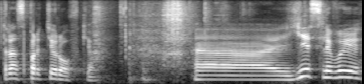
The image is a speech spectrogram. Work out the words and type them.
транспортировки. Э, если вы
